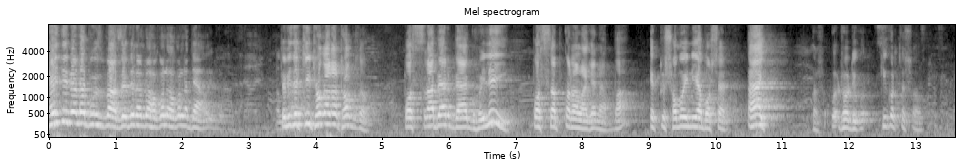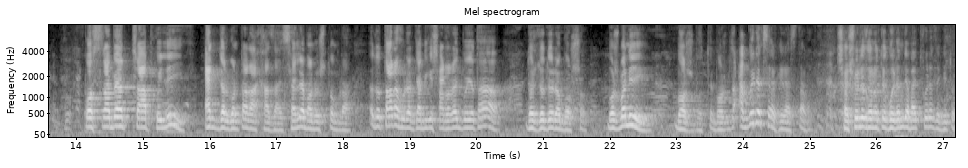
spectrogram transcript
সেই দিন এটা বুঝবা যেদিন আমরা সকলে সকলে দেয়া হইব। তুমি যে কি ঠকানো ঠকছ? প্রস্রাবের ব্যাগ হইলেই প্রস্রাব করা লাগে না বা একটু সময় নিয়ে বসেন। ওঠো, কি করতেছ? প্রস্রাবের চাপ হইলেই এক দেড় ঘণ্টা রাখা যায়। ছেলে মানুষ তোমরা। এত তাড়াহুড়ার কি? আমি কি সারা রাত বইয়ে থাক? ধৈর্য ধরে বসো। বসবানি? বসবো বসবো আগে রাখছে আর কি রাস্তা। শেষ হইলে যেন তো গোলেন দিয়ে বাইক করে দেখি তো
